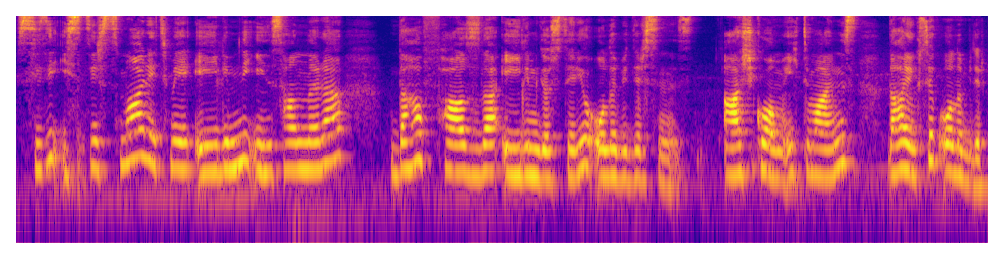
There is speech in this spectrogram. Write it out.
sizi istismar etmeye eğilimli insanlara daha fazla eğilim gösteriyor olabilirsiniz. Aşık olma ihtimaliniz daha yüksek olabilir.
